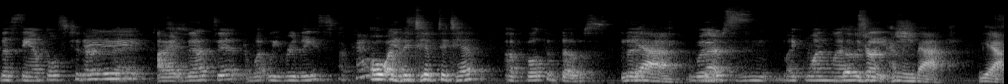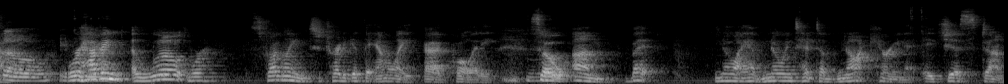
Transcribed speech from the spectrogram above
the samples today. Perfect. I that's it. What we released Okay. Oh, of the Yes. tip to tip. of both of those. The- Yeah, well, there's that's- mm, like one left. Those of aren't each. coming back. Yeah. So if we're you're- having a little we're struggling to try to get the ammolite uh, quality so um but no i have no intent of not carrying it it just um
